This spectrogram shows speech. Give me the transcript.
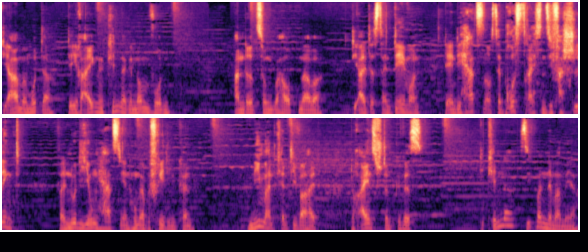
Die arme Mutter, der ihre eigenen Kinder genommen wurden. Andere Zungen behaupten aber, die Alte ist ein Dämon, der in die Herzen aus der Brust reißt und sie verschlingt, weil nur die jungen Herzen ihren Hunger befriedigen können. Niemand kennt die Wahrheit, doch eins stimmt gewiss. Die Kinder sieht man nimmermehr.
